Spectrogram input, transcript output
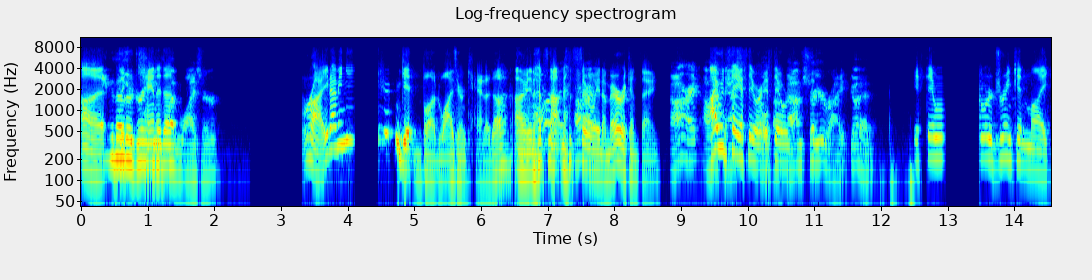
uh, Even though the they're drinking Canada Budweiser. right. I mean. You, you can get Budweiser in Canada. I mean, that's not Alright, necessarily alright. an American thing. All right. I would say if they were- if they were- that. I'm sure you're right. Go ahead. if they were, were drinking like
